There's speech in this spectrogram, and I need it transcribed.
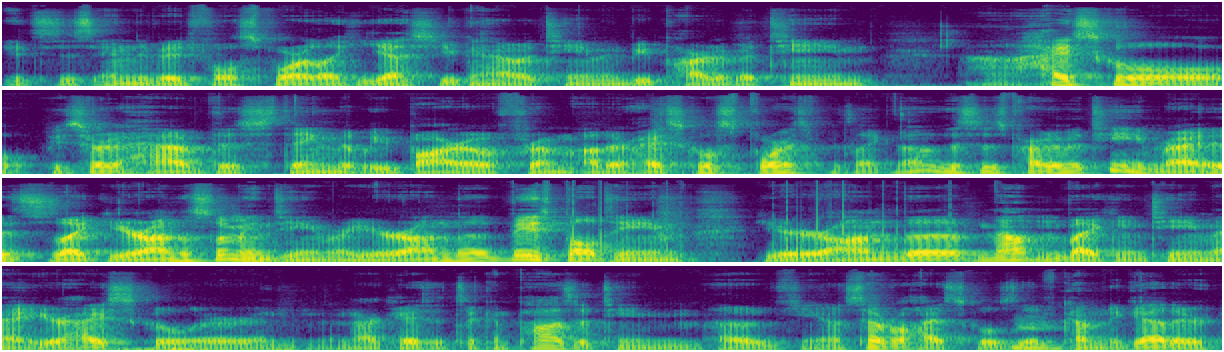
it's this individual sport. Like, yes, you can have a team and be part of a team, uh, high school, we sort of have this thing that we borrow from other high school sports. It's like, oh, this is part of a team, right? It's like you're on the swimming team, or you're on the baseball team, you're on the mountain biking team at your high school, or in, in our case, it's a composite team of you know several high schools that have hmm. come together.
